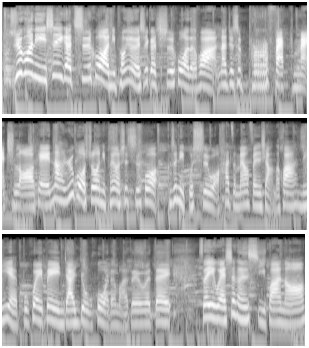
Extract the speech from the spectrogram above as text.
不如果你是一个吃货，你朋友也是个吃货的话，那就是 perfect match 了。OK，那如果说你朋友是吃货，可是你不是我，他怎么样分享的话，你也不会被人家诱惑的嘛，对不对？所以我也是很喜欢哦。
